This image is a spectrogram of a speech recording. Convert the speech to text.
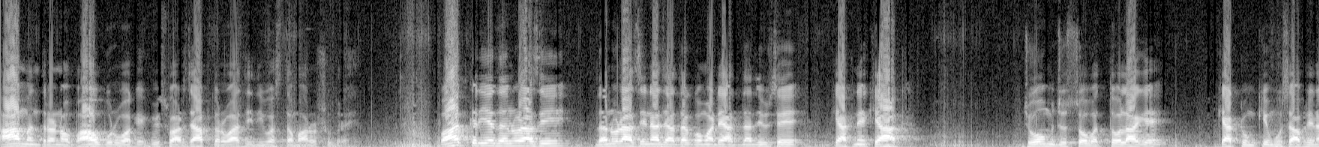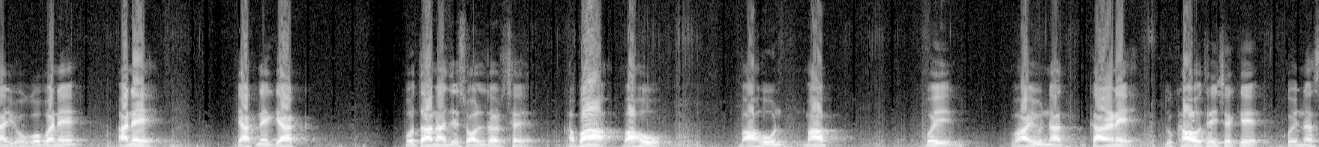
આ મંત્રનો ભાવપૂર્વક એકવીસ વાર જાપ કરવાથી દિવસ તમારો શુભ રહે. વાત કરીએ ધનુરાશિ. ધનુરાશિના જાતકો માટે આજના દિવસે ક્યાંક ને ક્યાંક જોમ જુસ્સો વધતો લાગે, ક્યાંક ટૂંકી મુસાફરીના યોગો બને અને ક્યાંક ને ક્યાંક પોતાના જે શોલ્ડર છે ખભા બાહુ બાહુમાં કોઈ વાયુના કારણે દુખાવો થઈ શકે, કોઈ નસ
